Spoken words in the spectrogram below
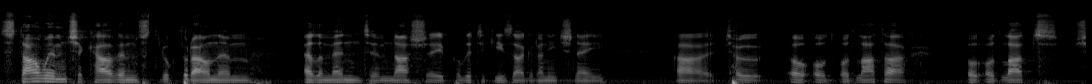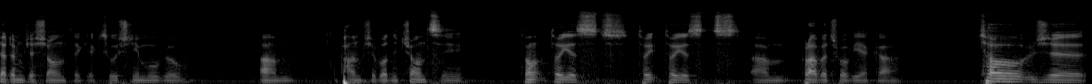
stałym, ciekawym, strukturalnym elementem naszej polityki zagranicznej to od, od latach, o- od lat 70., jak słusznie mówił um, pan przewodniczący, to, to jest, to, to jest um, prawa człowieka. To, że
